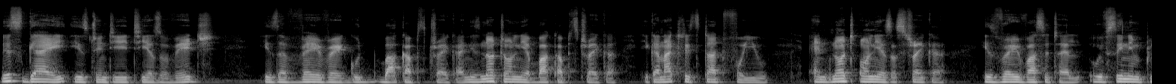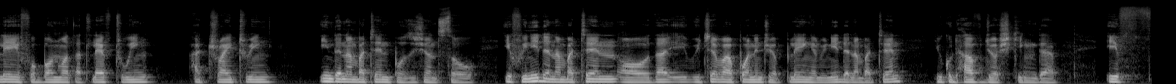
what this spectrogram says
This guy is 28 years of age. He's a very, very good backup striker. And he's not only a backup striker, he can actually start for you. And not only as a striker, he's very versatile. We've seen him play for Bournemouth at left wing, at right wing, in the number 10 position. So if we need a number 10 or that whichever opponent you're playing and we need a number 10, you could have Josh King there. If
